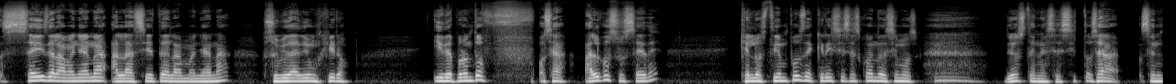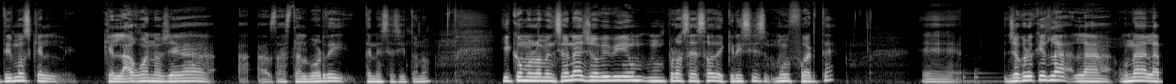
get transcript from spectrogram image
6 de la mañana a las 7 de la mañana su vida dio un giro. y de pronto, o sea, algo sucede que en los tiempos de crisis es cuando decimos, Dios te necesito. O sea, sentimos que el, que el agua nos llega hasta el borde y te necesito, ¿no? Y como lo mencionas, yo viví un, proceso de crisis muy fuerte. Eh, yo creo que es la, la una de las...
